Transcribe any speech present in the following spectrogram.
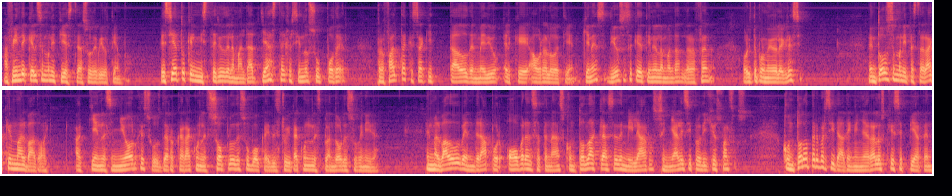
a fin de que él se manifieste a su debido tiempo. Es cierto que el misterio de la maldad ya está ejerciendo su poder, Pero falta que sea quitado del medio el que ahora lo detiene. ¿Quién es? Dios es el que detiene la maldad, la refrena, ahorita por medio de la iglesia. Entonces se manifestará aquel malvado a, a quien el Señor Jesús derrocará con el soplo de su boca y destruirá con el esplendor de su venida. El malvado vendrá por obra de Satanás con toda clase de milagros, señales y prodigios falsos. Con toda perversidad engañará a los que se pierden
